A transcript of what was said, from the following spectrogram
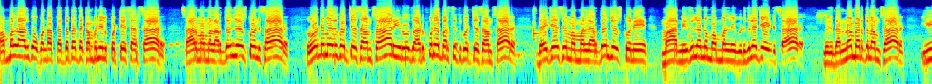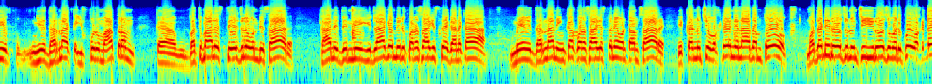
మమ్మల్ని ఆదుకోకుండా పెద్ద పెద్ద కంపెనీలు కొట్టేశారు సార్. సార్ మమ్మల్ని అర్థం చేసుకోండి సార్. రోడ్డు మీదకి వచ్చేసాం సార్. ఈరోజు అడుక్కునే పరిస్థితికి వచ్చేసాం సార్. దయచేసి మమ్మల్ని అర్థం చేసుకొని మా నిధులను మమ్మల్ని విడుదల చేయండి సార్. మీకు దండం పెడుతున్నాం సార్. ఈ ఈ ధర్నా ఇప్పుడు మాత్రం బతిమాలే స్టేజ్లో ఉంది సార్. కానీ దీన్ని ఇలాగే మీరు కొనసాగిస్తే గనక మేము ధర్నాన్ని ఇంకా కొనసాగిస్తూనే ఉంటాం సార్. ఇక్కడ నుంచి ఒకటే నినాదంతో మొదటి రోజు నుంచి ఈ రోజు వరకు ఒకటే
